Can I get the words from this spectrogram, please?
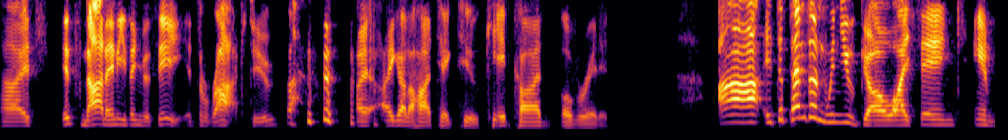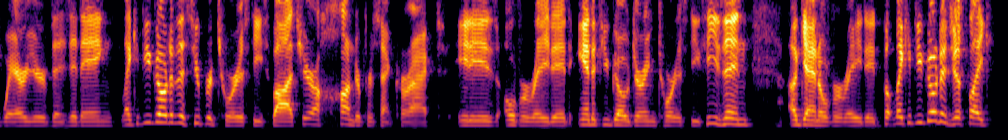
Uh, it's it's not anything to see. It's a rock, dude. I I got a hot take too. Cape Cod overrated. Uh, it depends on when you go, I think, and where you're visiting. Like if you go to the super touristy spots, you're 100% correct. It is overrated. And if you go during touristy season, again, overrated. But like if you go to just like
